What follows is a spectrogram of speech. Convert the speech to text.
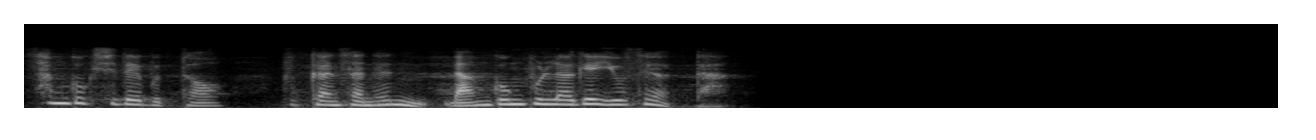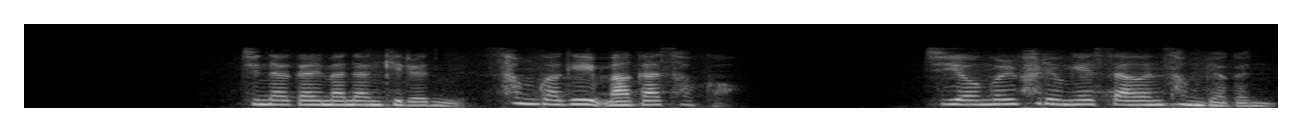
삼국시대부터 북한산은 난공불락의 요새였다. 지나갈 만한 길은 성곽이 막아서고 지형을 활용해 쌓은 성벽은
